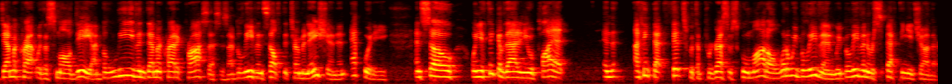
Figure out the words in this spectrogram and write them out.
Democrat with a small d. I believe in democratic processes. I believe in self determination and equity. And so when you think of that and you apply it, and I think that fits with the progressive school model, what do we believe in? We believe in respecting each other.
